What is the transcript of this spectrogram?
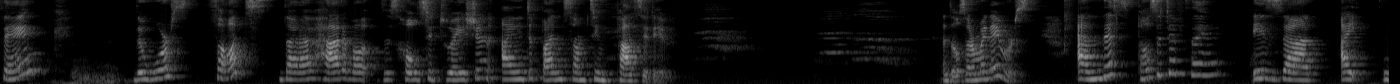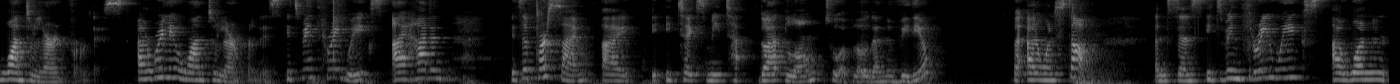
think, the worst thoughts that I've had about this whole situation, I need to find something positive. And those are my neighbors. And this positive thing is that I want to learn from this. I really want to learn from this. It's been three weeks. I hadn't, it's the first time I, it takes me that long to upload a new video, but I don't want to stop. And since it's been three weeks, I want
